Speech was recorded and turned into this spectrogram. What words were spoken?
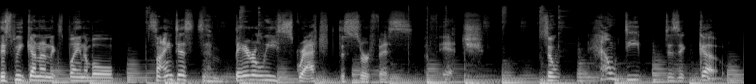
This week on Unexplainable, scientists have barely scratched the surface of itch. So, how deep does it go?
